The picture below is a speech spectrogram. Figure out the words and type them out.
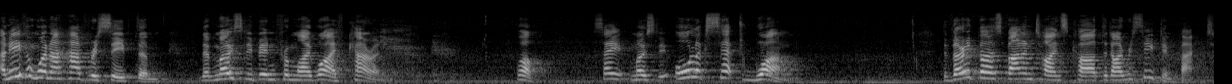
And even when I have received them, they've mostly been from my wife, Karen. Well, say mostly, all except one. The very first Valentine's card that I received, in fact,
